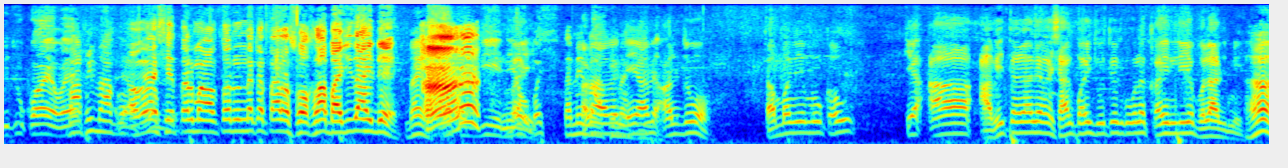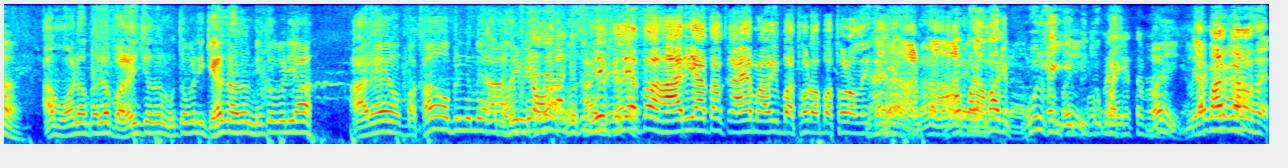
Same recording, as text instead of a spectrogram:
બીજું કોઈ હવે. માફી માંગો. હવે આ ખેતરમાં આવતો નકર તારા સોખલા ભાજી જાય બે ભાઈ. ઈ નહીં આવું. બસ. તમે હવે નહીં આવે. અને જુઓ. તમને હું કહું કે આ આવી તરહ લે શાકભાજી જોતી હોય કોઈને કઈ લઈએ ભલા આદમી હા. આ મોડો પેલો ભરાઈ ગયો તો હું તો વળી ઘેર હતો મેં તો વળી આ અરે બખાડો આપણી મેં આ. એક લે તો હારી આ તો કાયમ આવી બથોડો બથોડો લઈ જાય. હા, પણ અમારી ભૂલ થઈ ગઈ બીજું કોઈ. ભાઈ વેપાર કરો છે.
